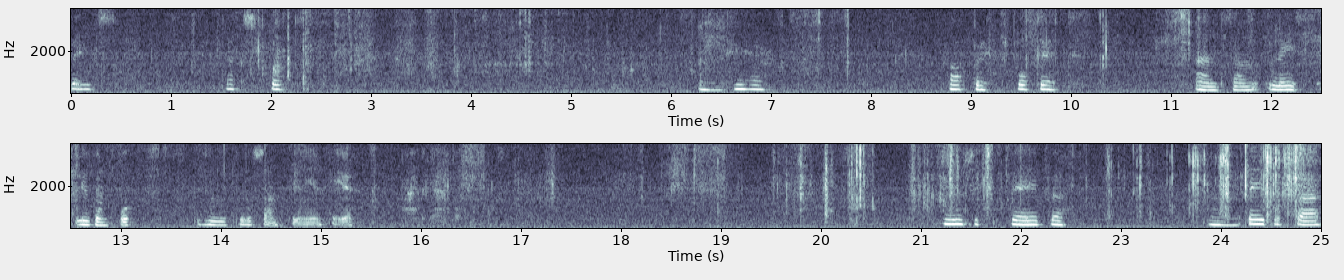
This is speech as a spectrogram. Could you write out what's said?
Page export and here fabric pocket and some lace you can put little something in here. Music paper and paper bag.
